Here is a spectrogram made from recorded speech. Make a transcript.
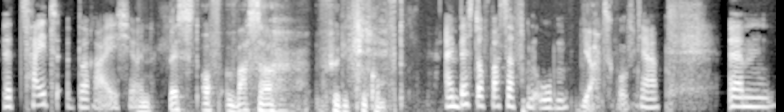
äh, Zeitbereiche. Ein Best of Wasser für die Zukunft. Ein Best of Wasser von oben. Ja. In Zukunft, ja. Ähm,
